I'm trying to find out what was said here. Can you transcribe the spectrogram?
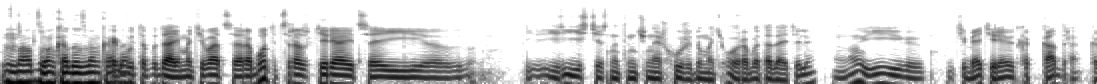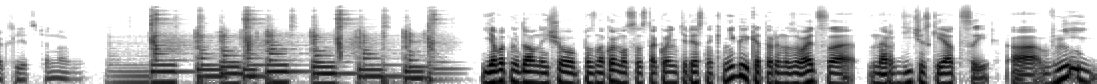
Ну, от звонка до звонка, Как да. будто бы, да, и мотивация работать сразу теряется, и э, И- и- Естественно, ты начинаешь хуже думать о работодателе. Ну и тебя теряют как кадра, как следствие. Ну, Я вот недавно еще познакомился с такой интересной книгой, которая называется «Нордические отцы». А, В ней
